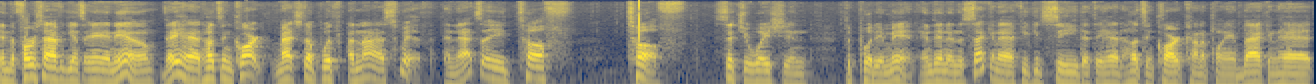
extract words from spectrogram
In the first half against A&M, they had Hudson Clark matched up with Ainias Smith, and that's a tough, tough situation to put him in. And then in the second half, you could see that they had Hudson Clark kind of playing back and had,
